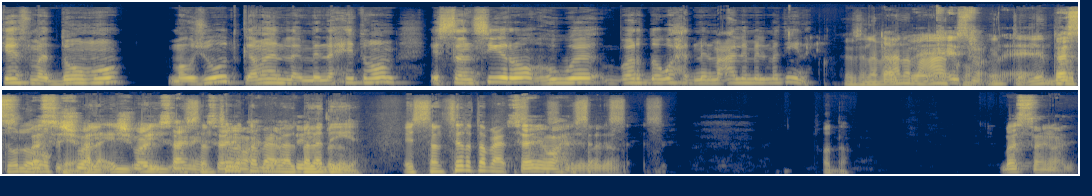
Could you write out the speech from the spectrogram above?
كيف ما الدومو موجود. كمان من ناحيتهم السانسيرو هو برضه واحد من معالم المدينة. يا زلمة أنا معاكم. أنت اللي أنت بتقوله okay شوي هلا شوي السانسيرو تبع البلدية. السانسيرو تبع ثانية واحدة تفضل بس ثانية واحدة.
